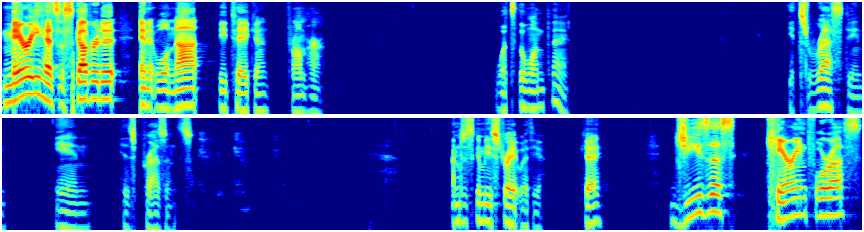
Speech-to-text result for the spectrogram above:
Mary has discovered it, and it will not be taken from her. What's the one thing? It's resting in his presence. I'm just going to be straight with you, okay? Jesus caring for us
